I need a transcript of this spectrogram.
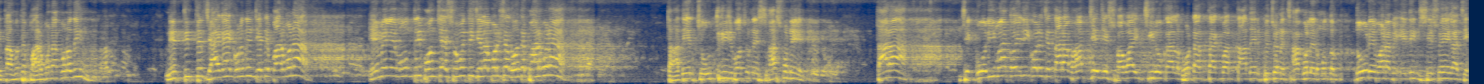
নেতা হতে পারব না কোনোদিন? নেতৃত্বের জায়গায় কোনোদিন যেতে পারব না? এমএলএ, মন্ত্রী, পঞ্চায়েত সমিতি, জেলা পরিষদ হতে পারব না? তাদের চৌত্রিশ বছরের শাসনে তারা যে গরিমা তৈরি করেছে, তারা ভাবছে যে সবাই চিরকাল ভোটার থাকবে আর তাদের পেছনে ছাগলের মতন দৌড়ে বাড়াবে। এদিন শেষ হয়ে গেছে,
